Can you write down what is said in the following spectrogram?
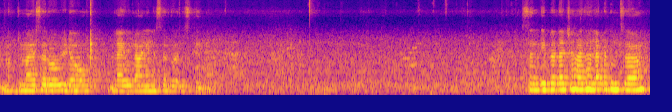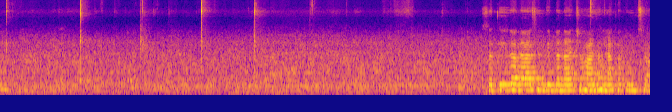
मग तुम्हाला सर्व व्हिडिओ लाईव्हला आलेलं सगळं दिसते संदीप दादा चहा झाला का तुमचा? सतीश दादा संदीप दादा चहा झाला का तुमचा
